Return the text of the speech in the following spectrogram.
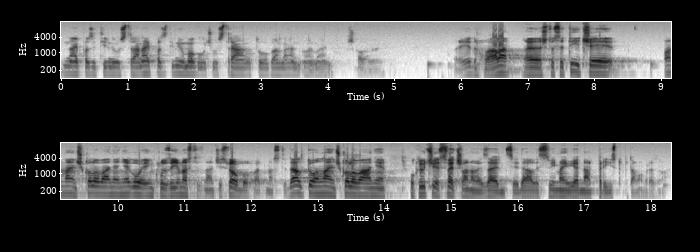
najpozitivniju stranu, najpozitivniju moguću stranu tog online, online školovanja. Redu, hvala. E, što se tiče online školovanja njegove inkluzivnosti, znači sveobuhvatnosti. Da li to online školovanje uključuje sve članove zajednice, da li svi imaju jednak pristup tom obrazovanju?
